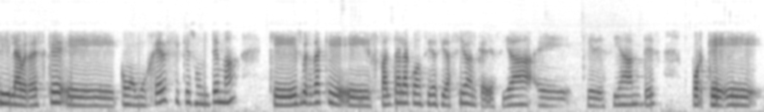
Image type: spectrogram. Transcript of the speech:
sí, la verdad es que eh, como mujer sí que es un tema que es verdad que falta la concienciación que decía que decía antes, porque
